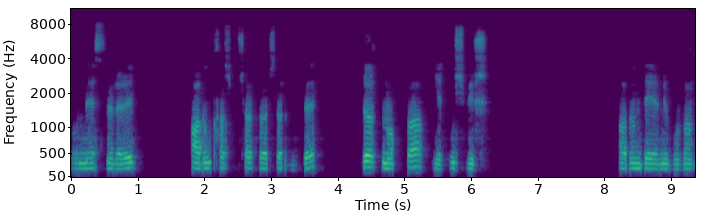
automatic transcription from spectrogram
Bu nesneleri adım kaçmış arkadaşlar bizde? 4.71 adım değerini buradan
